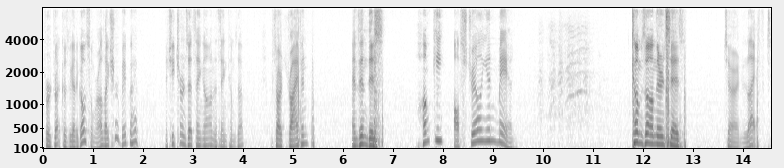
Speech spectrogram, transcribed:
for because we got to go somewhere." I was like, "Sure, babe, go ahead." And she turns that thing on, the thing comes up, starts driving, and then this hunky Australian man comes on there and says, turn left,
